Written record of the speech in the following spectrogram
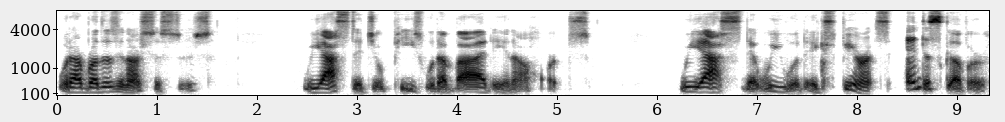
with our brothers and our sisters. We ask that your peace would abide in our hearts. We ask that we would experience and discover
